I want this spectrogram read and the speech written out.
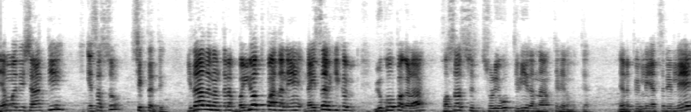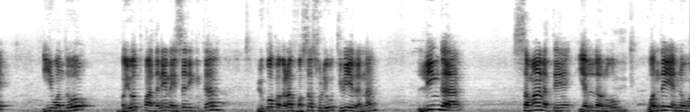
ನೆಮ್ಮದಿ, ಶಾಂತಿ, ಯಶಸ್ಸು ಸಿಗ್ತೈತಿ ಇದಾದ ನಂತರ ಭಯೋತ್ಪಾದನೆ, ನೈಸರ್ಗಿಕ ವಿಕೋಪಗಳ ಹೊಸ ಸುಳಿವು ತಿಳಿಯಿರನ್ನ ಅಂತ ಹೇಳಿ ನೆನಪಿರಲಿ ನೆನಪಿರ್ಲಿ ಹೆಸರಿರ್ಲಿ ಈ ಒಂದು ಭಯೋತ್ಪಾದನೆ, ನೈಸರ್ಗಿಕ ವಿಕೋಪಗಳ ಹೊಸ ಸುಳಿವು ತಿಳಿಯಿರನ್ನ ಲಿಂಗ ಸಮಾನತೆ ಎಲ್ಲರೂ ಒಂದೇ ಎನ್ನುವ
